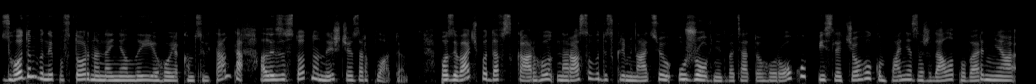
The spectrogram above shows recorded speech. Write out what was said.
Згодом вони повторно найняли його як консультанта, але з істотно нижчою зарплатою. Позивач подав скаргу на расову дискримінацію у жовтні 2020 року, після чого компанія зажадала повернення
